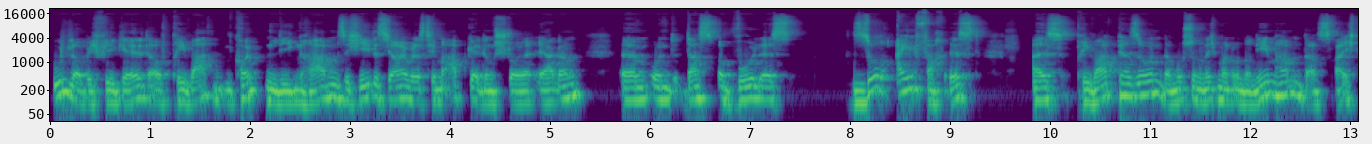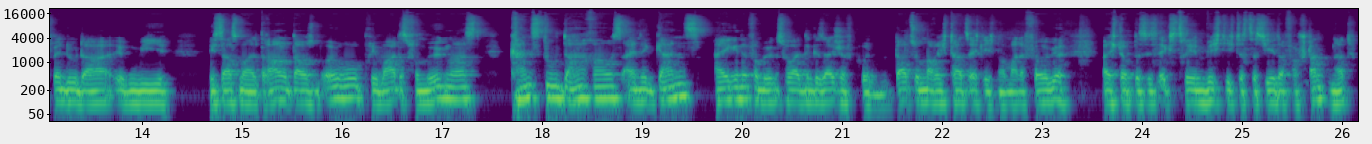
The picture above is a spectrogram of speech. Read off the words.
unglaublich viel Geld auf privaten Konten liegen haben, sich jedes Jahr über das Thema Abgeltungssteuer ärgern. Ähm, und das, obwohl es so einfach ist, als Privatperson, da musst du noch nicht mal ein Unternehmen haben. Das reicht, wenn du da irgendwie, ich sag's mal, 300.000 Euro privates Vermögen hast, kannst du daraus eine ganz eigene vermögensverwaltende Gesellschaft gründen. Dazu mache ich tatsächlich noch mal eine Folge, weil ich glaube, das ist extrem wichtig, dass das jeder verstanden hat.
